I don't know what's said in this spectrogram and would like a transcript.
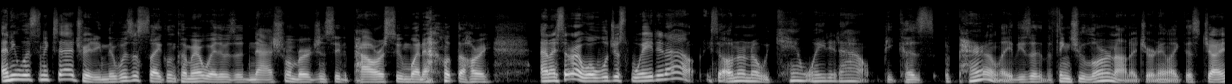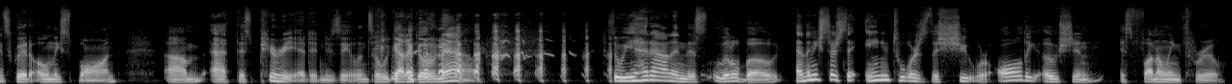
And he wasn't exaggerating. There was a cyclone coming our way. There was a national emergency. The power soon went out. The hurricane. And I said, all right, well, we'll just wait it out. He said, oh, no, no, we can't wait it out because apparently these are the things you learn on a journey like this. Giant squid only spawn um, at this period in New Zealand. So we got to go now. so we head out in this little boat. And then he starts to aim towards the chute where all the ocean is funneling through.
